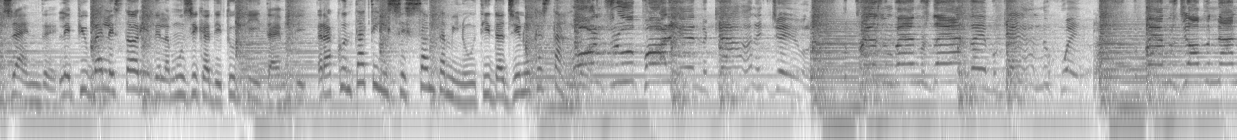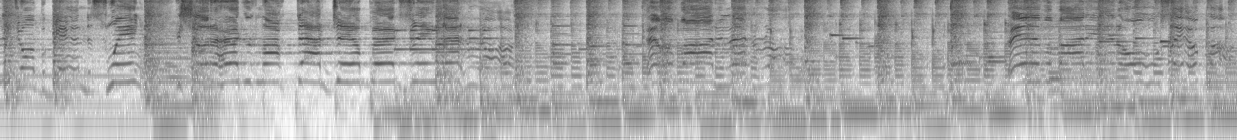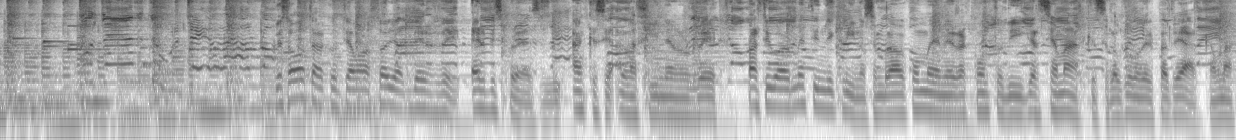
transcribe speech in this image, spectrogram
Leggende, le più belle storie della musica di tutti i tempi, raccontate in 60 minuti da Gino Castagno. Questa volta raccontiamo la storia del re Elvis Presley, anche se alla fine è un re particolarmente in declino, sembrava come nel racconto di Garcia Marquez, l'autore del Patriarca, una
